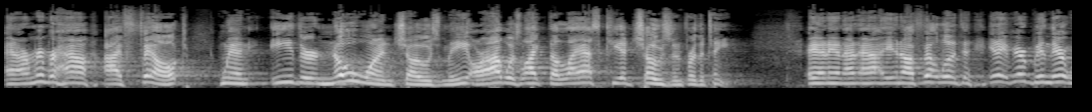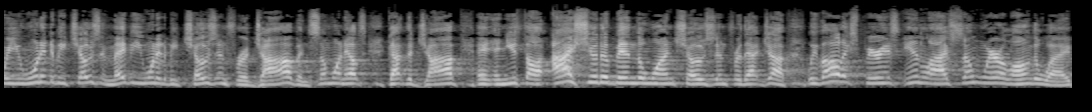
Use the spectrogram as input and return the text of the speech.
And I remember how I felt when either no one chose me or I was like the last kid chosen for the team. And, and, and I, you know, I felt, you know, have you ever been there where you wanted to be chosen? Maybe you wanted to be chosen for a job and someone else got the job and, and you thought, I should have been the one chosen for that job. We've all experienced in life somewhere along the way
